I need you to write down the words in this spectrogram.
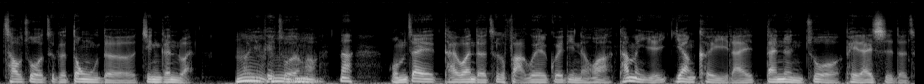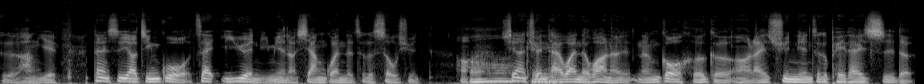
操作这个动物的精跟卵啊，也可以做很好。那我们在台湾的这个法规规定的话，他们也一样可以来担任做胚胎师的这个行业，但是要经过在医院里面呢相关的这个受训。哦，现在全台湾的话呢，能够合格啊来训练这个胚胎师的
